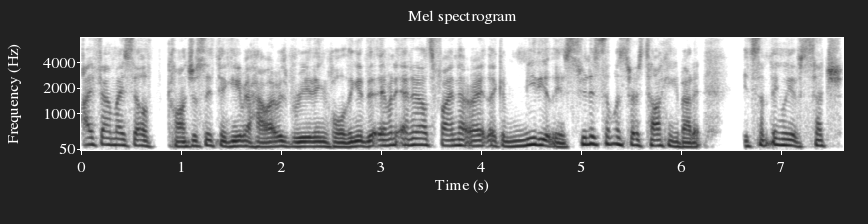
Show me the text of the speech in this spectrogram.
I found myself consciously thinking about how I was breathing, holding it. Anyone, else find that right? Like immediately, as soon as someone starts talking about it, it's something we have such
